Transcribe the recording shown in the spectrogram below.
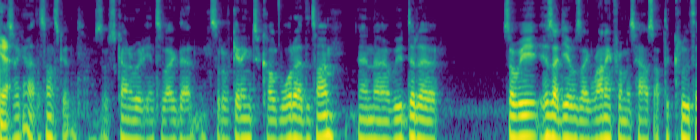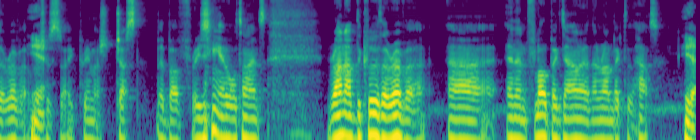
Yeah. was like, "Oh, that sounds good." So I was kind of really into like that, sort of getting to cold water at the time, and uh, we did a. So we his idea was like running from his house up the Clutha River, Yeah. which is like pretty much just above freezing at all times. Run up the Clutha River, uh, and then float back down, and then run back to the house. Yeah.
